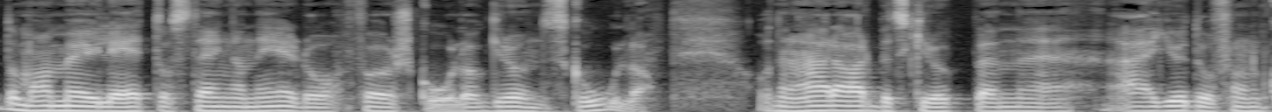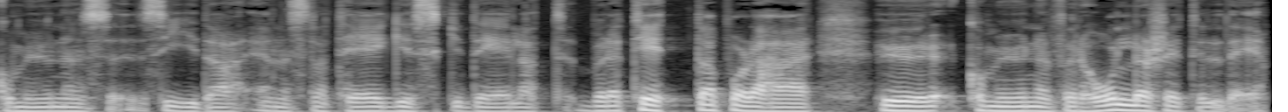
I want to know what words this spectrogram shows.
de har möjlighet att stänga ner då förskola och grundskola. Och den här arbetsgruppen eh, är ju då från kommunens sida en strategisk del att börja titta på det här, hur kommunen förhåller sig till det.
